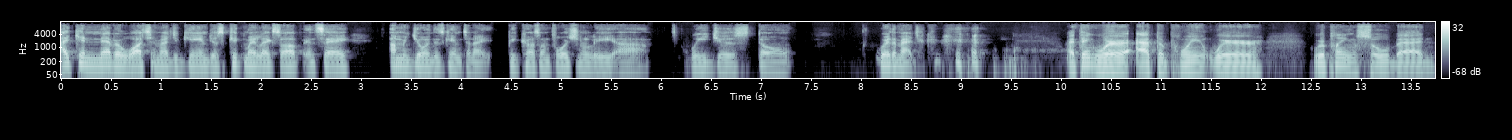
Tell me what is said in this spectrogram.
I can never watch a Magic game, just kick my legs up and say, I'm enjoying this game tonight because unfortunately, uh, we just don't, we're the Magic. I think we're at the point where we're playing so bad,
